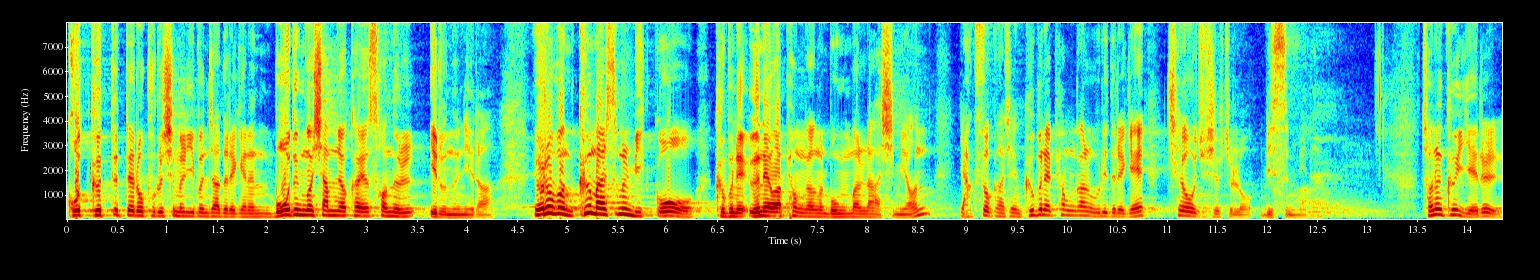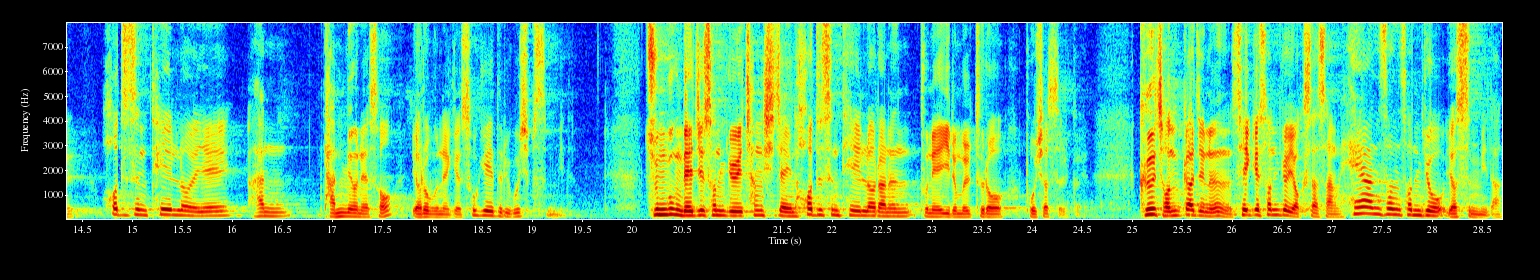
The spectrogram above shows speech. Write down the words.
곧 그 뜻대로 부르심을 입은 자들에게는 모든 것이 합력하여 선을 이루느니라. 여러분, 그 말씀을 믿고 그분의 은혜와 평강을 목말라 하시면 약속하신 그분의 평강을 우리들에게 채워주실 줄로 믿습니다. 저는 그 예를 허드슨 테일러의 한 단면에서 여러분에게 소개해드리고 싶습니다. 중국 내지 선교의 창시자인 허드슨 테일러라는 분의 이름을 들어보셨을 거예요. 그 전까지는 세계 선교 역사상 해안선 선교였습니다.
